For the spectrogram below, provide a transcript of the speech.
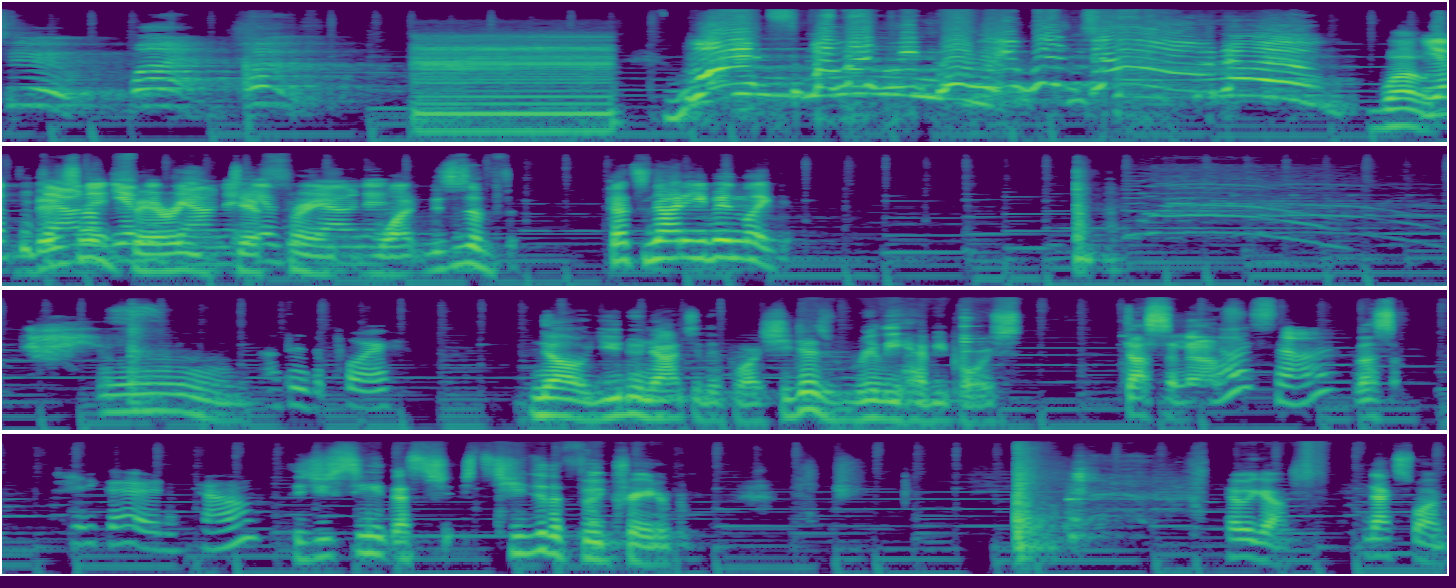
two, one, pose. What? But like we we went down. Whoa, You have to there's down a it, you have to very down it, you have to different down it. one. This is a. That's not even like. Mm. I'll do the pour. No, you do not do the pour. She does really heavy pours. That's enough. No, it's not. That's, Pretty good, huh? did you see? That's she, she did the food creator. Here we go. Next one.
